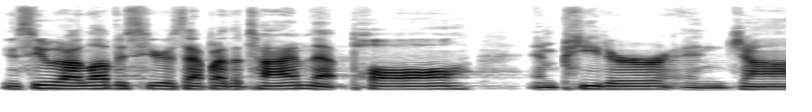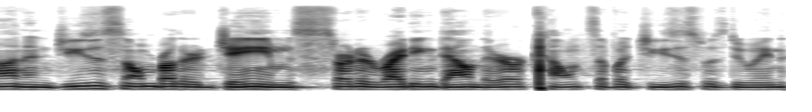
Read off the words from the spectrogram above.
You see, what I love is here is that by the time that Paul and Peter and John and Jesus' own brother James started writing down their accounts of what Jesus was doing,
